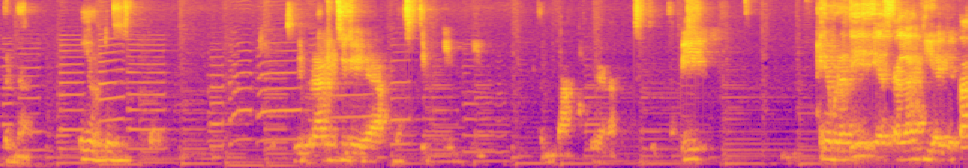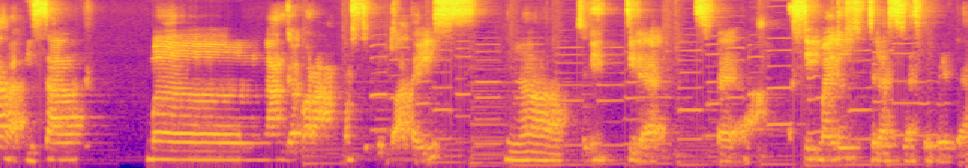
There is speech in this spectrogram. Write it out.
benar. Iya betul. Jadi menarik juga ya agnostik ini tentang aliran agnostik tapi ya berarti ya sekali lagi ya kita nggak bisa menganggap orang agnostik itu ateis. Ya jadi tidak stigma itu jelas-jelas berbeda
